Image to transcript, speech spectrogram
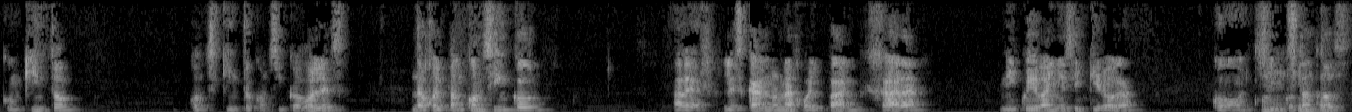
con quinto. Con quinto con cinco goles. Nahuel Pan con cinco. A ver, Lescano, Nahuel Pan, Jara, Nico Ibáñez y Quiroga con, Con cinco, cinco. tantos.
